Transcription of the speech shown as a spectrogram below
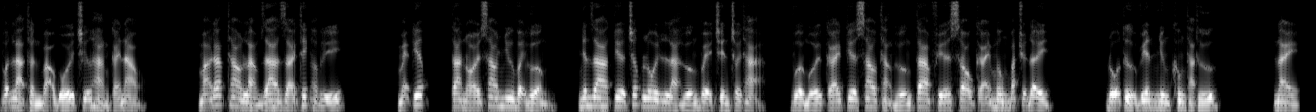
vẫn là thần bảo bối chữ hàng cái nào. Mã đắc thao làm ra giải thích hợp lý. Mẹ kiếp, ta nói sao như vậy hưởng, nhân ra tia chớp lôi là hướng về trên trời thả, vừa mới cái kia sao thẳng hướng ta phía sau cái mông bắt chuyện đây đỗ tử viên nhưng không tha thứ. Này,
